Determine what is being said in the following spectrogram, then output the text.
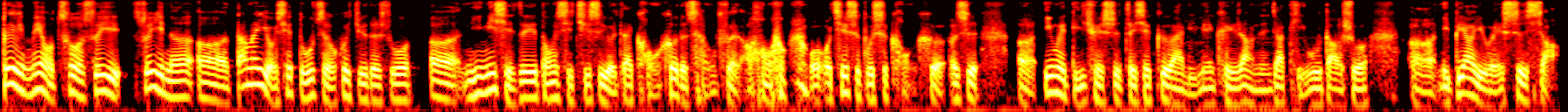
对，没有错。所以，所以呢，呃，当然有些读者会觉得说，呃，你你写这些东西其实有在恐吓的成分哦。我我其实不是恐吓，而是呃，因为的确是这些个案里面可以让人家体悟到说，呃，你不要以为是小。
